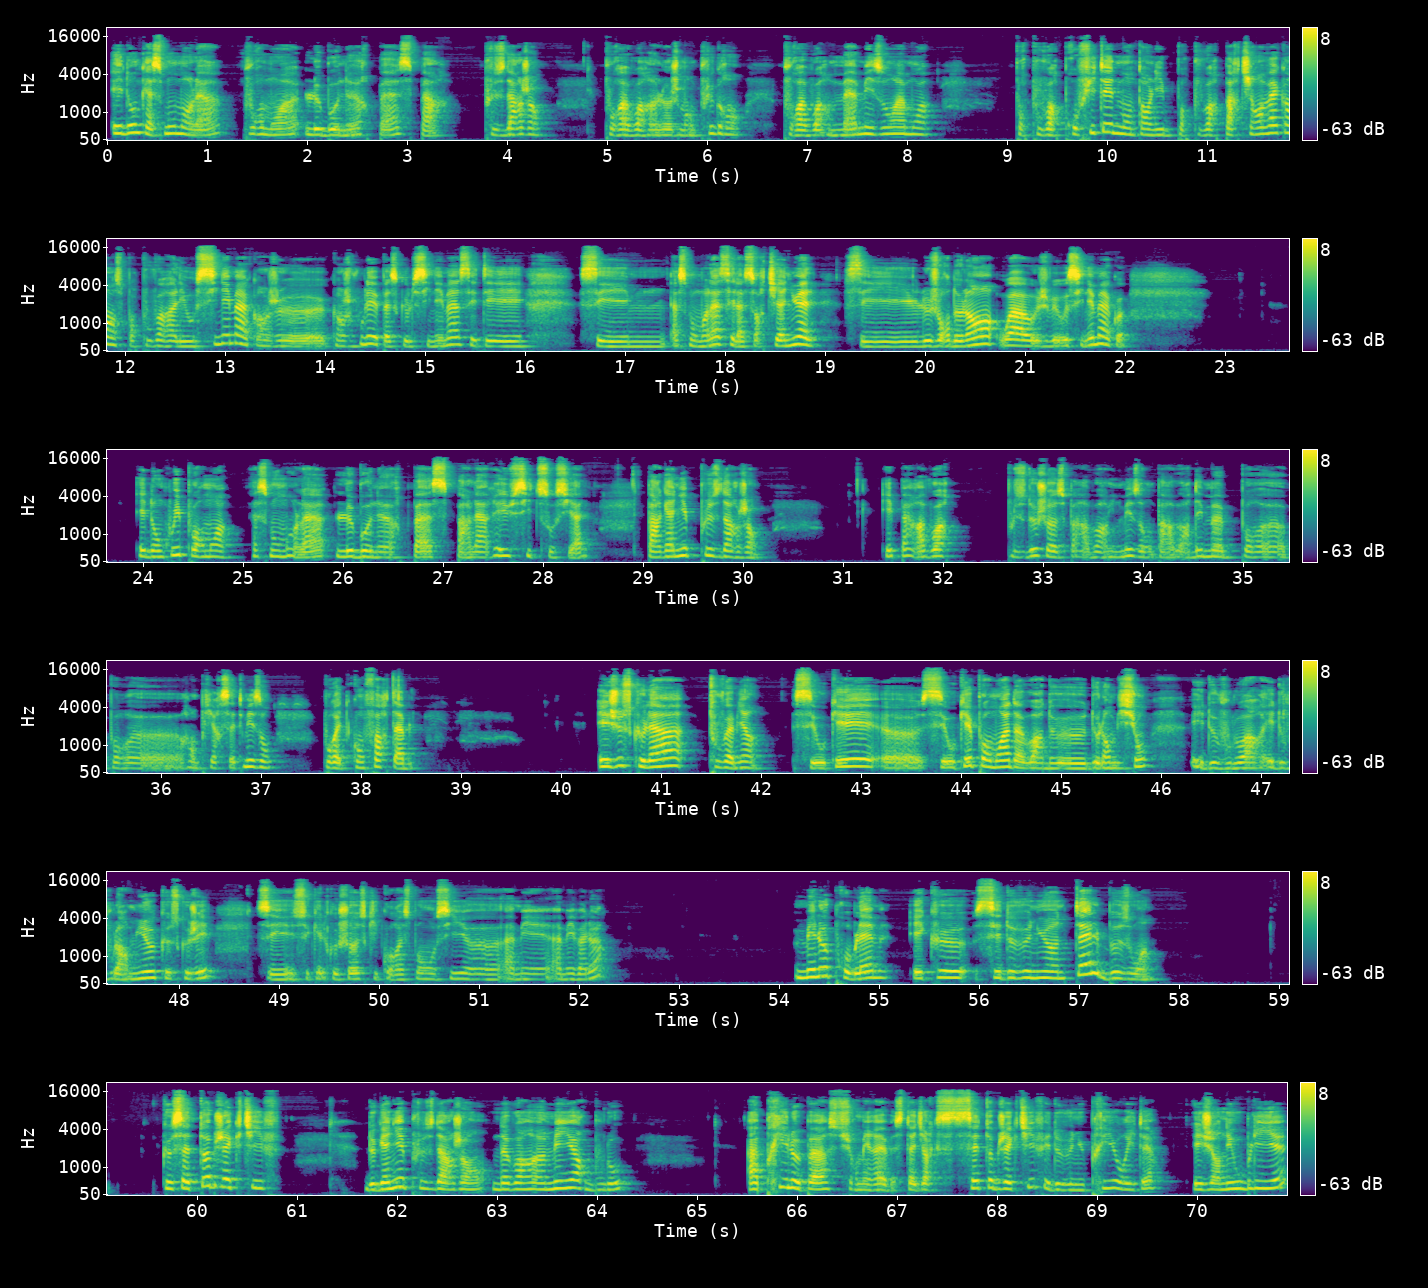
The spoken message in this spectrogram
Et donc à ce moment-là, pour moi, le bonheur passe par plus d'argent, pour avoir un logement plus grand, pour avoir ma maison à moi, pour pouvoir profiter de mon temps libre, pour pouvoir partir en vacances, pour pouvoir aller au cinéma quand je, voulais, parce que le cinéma, c'était, à ce moment-là, c'est la sortie annuelle. C'est le jour de l'an, waouh, je vais au cinéma, quoi. Et donc oui, pour moi, à ce moment-là, le bonheur passe par la réussite sociale, par gagner plus d'argent et par avoir plus de choses, par avoir une maison, par avoir des meubles pour, euh, euh, remplir cette maison, pour être confortable. Et jusque-là, tout va bien. C'est ok, euh, c'est ok pour moi d'avoir de, l'ambition et de vouloir et de vouloir mieux que ce que j'ai. C'est, quelque chose qui correspond aussi euh, à, mes, à mes valeurs. Mais le problème est que c'est devenu un tel besoin que cet objectif de gagner plus d'argent, d'avoir un meilleur boulot, a pris le pas sur mes rêves. C'est-à-dire que cet objectif est devenu prioritaire et j'en ai oublié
